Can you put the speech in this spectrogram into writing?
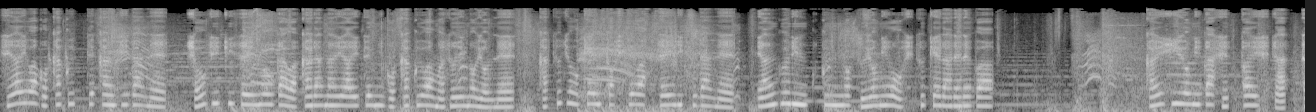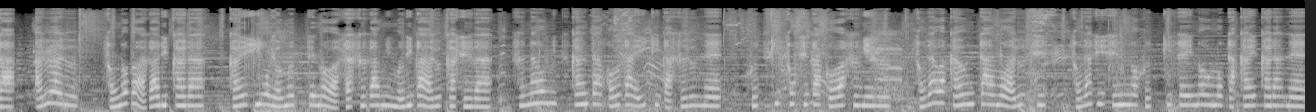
試合は互角って感じだね。正直性能がわからない相手に互角はまずいのよね。勝つ条件としては不成立だね。ヤングリンク君の強みを押し付けられれば。回避読みが失敗しちゃった。あるある、その場上がりから、回避を読むってのはさすがに無理があるかしら。素直に掴んだ方がいい気がするね。復帰阻止が怖すぎる。空はカウンターもあるし、空自身の復帰性能も高いからね。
